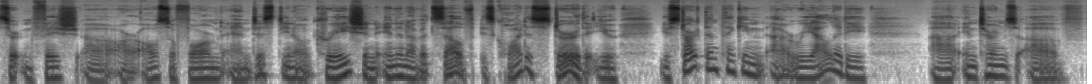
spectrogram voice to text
certain fish uh, are also formed, and just you know, creation in and of itself is quite a stir. That you you start then thinking uh, reality uh, in terms of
